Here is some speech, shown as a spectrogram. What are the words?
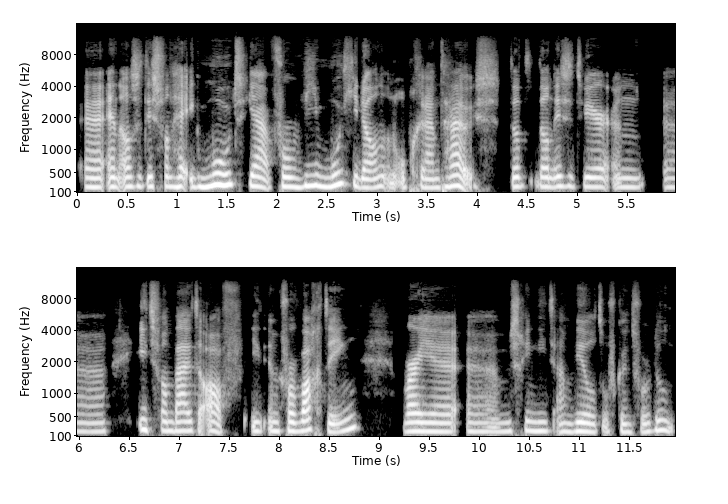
Eh, en als het is van hé, ik moet, ja, voor wie moet je dan een opgeruimd huis? Dat, dan is het weer een, eh, iets van buitenaf, een verwachting waar je eh, misschien niet aan wilt of kunt voldoen.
